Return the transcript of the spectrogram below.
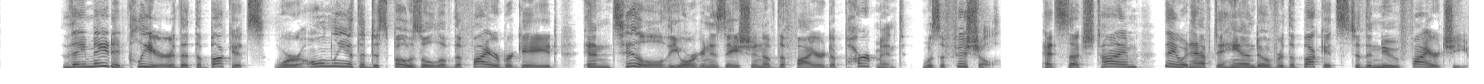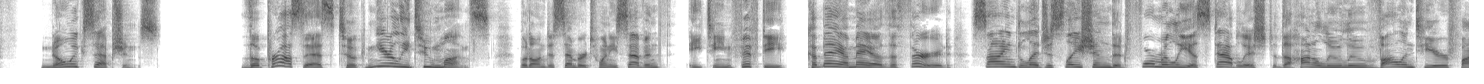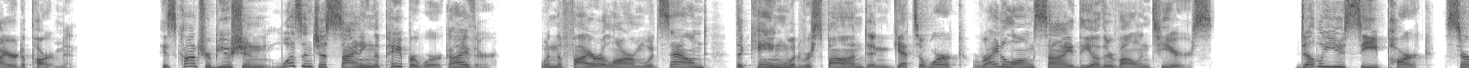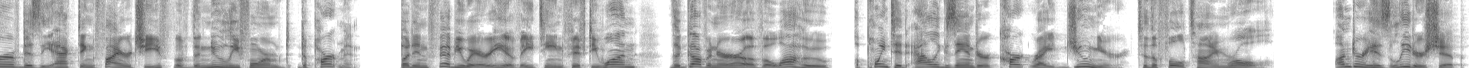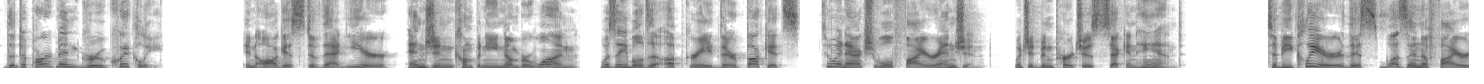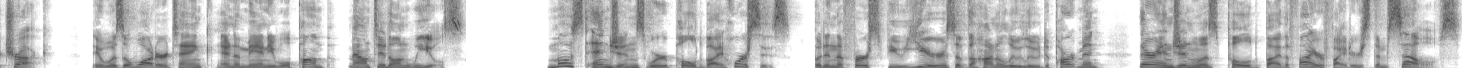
They made it clear that the buckets were only at the disposal of the fire brigade until the organization of the fire department was official. At such time, they would have to hand over the buckets to the new fire chief, no exceptions. The process took nearly two months, but on December 27, 1850, Kamehameha III signed legislation that formally established the Honolulu Volunteer Fire Department. His contribution wasn't just signing the paperwork either. When the fire alarm would sound, the king would respond and get to work right alongside the other volunteers. W.C. Parke served as the acting fire chief of the newly formed department, but in February of 1851, the governor of Oahu appointed Alexander Cartwright Jr. to the full time role. Under his leadership, the department grew quickly. In August of that year, Engine Company Number 1 was able to upgrade their buckets to an actual fire engine, which had been purchased secondhand. To be clear, this wasn't a fire truck. It was a water tank and a manual pump mounted on wheels. Most engines were pulled by horses, but in the first few years of the Honolulu department, their engine was pulled by the firefighters themselves.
